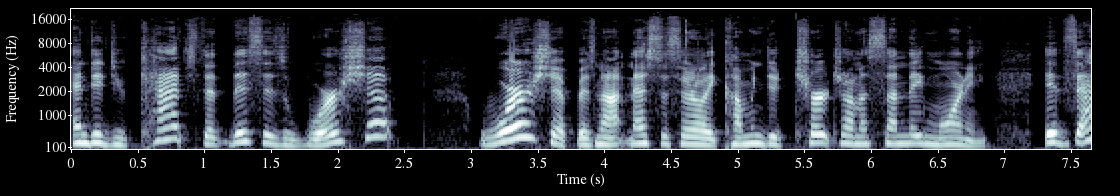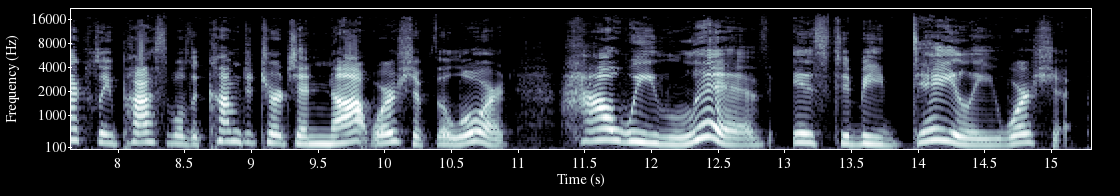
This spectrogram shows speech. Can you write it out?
And did you catch that this is worship? Worship is not necessarily coming to church on a Sunday morning it's actually possible to come to church and not worship the Lord. How we live is to be daily worship.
